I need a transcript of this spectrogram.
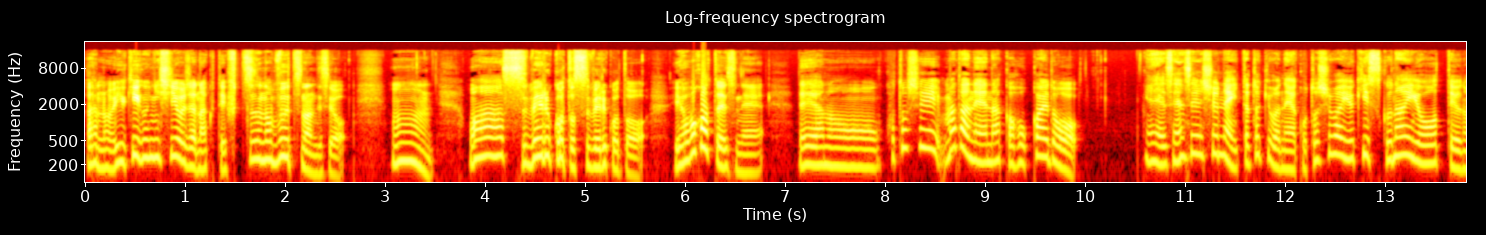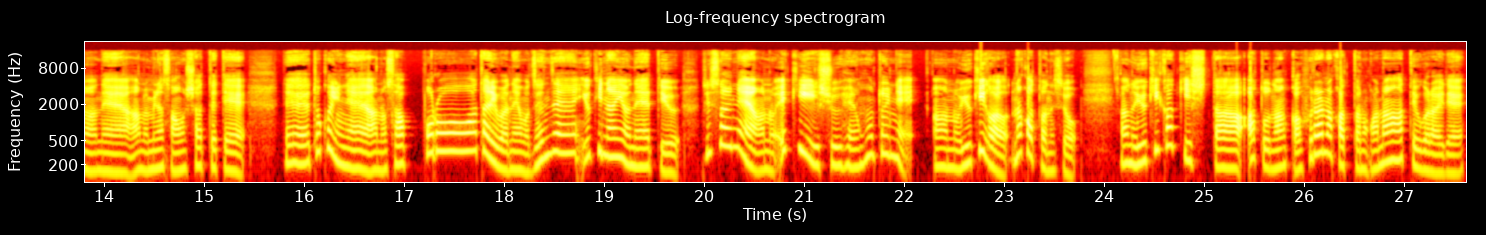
あの、雪国仕様じゃなくて普通のブーツなんですよ。うん。わあ、滑ること滑ること。やばかったですね。で、あのー、今年、まだね、なんか北海道、えー、先々週ね、行った時はね、今年は雪少ないよっていうのはね、あの皆さんおっしゃってて、で、特にね、あの札幌あたりはね、もう全然雪ないよねっていう、実際ね、あの駅周辺本当にね、あの、雪がなかったんですよ。あの、雪かきした後なんか降らなかったのかなっていうぐらいで、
